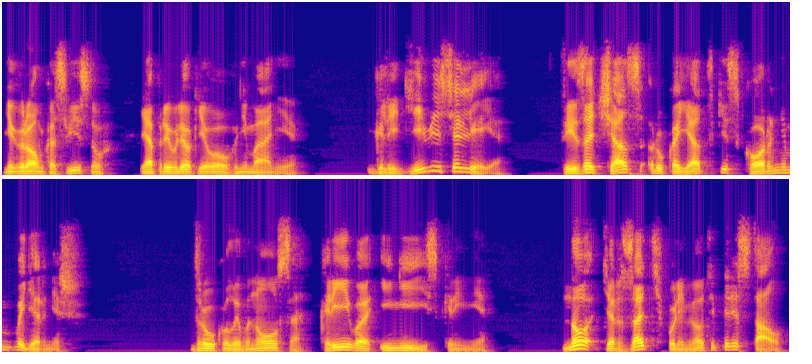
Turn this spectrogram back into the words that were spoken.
Негромко свистнув, я привлек его внимание. «Гляди веселее! Ты за час рукоятки с корнем выдернешь!» Друг улыбнулся, криво и неискренне, но терзать пулемет и перестал.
